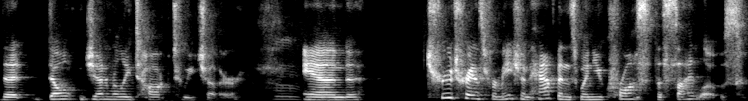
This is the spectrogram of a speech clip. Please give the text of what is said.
that don't generally talk to each other. Mm-hmm. and true transformation happens when you cross the silos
